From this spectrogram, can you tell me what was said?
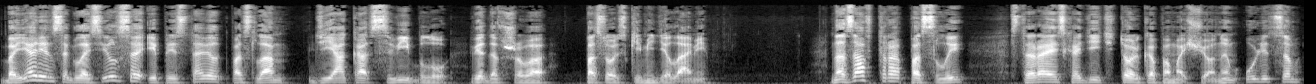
Боярин согласился и представил к послам дьяка Свиблу, ведавшего посольскими делами. На завтра послы, стараясь ходить только по мощенным улицам,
